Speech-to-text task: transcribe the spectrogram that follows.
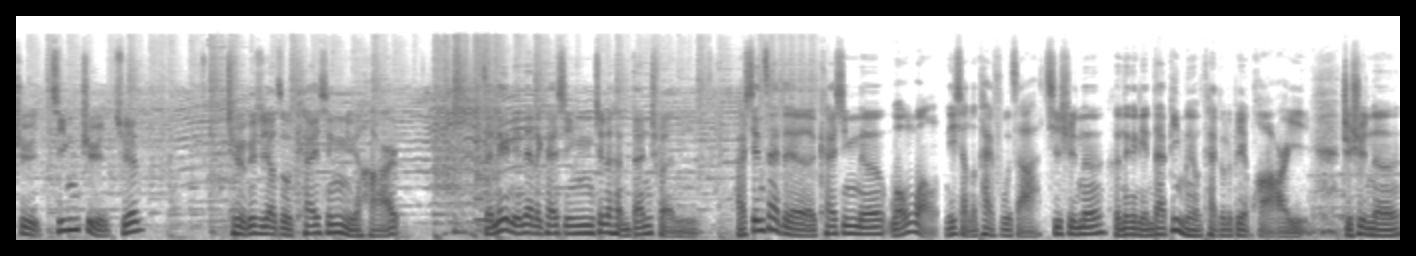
是金志娟。这首歌曲叫做《开心女孩儿》。在那个年代的开心真的很单纯，而现在的开心呢，往往你想的太复杂，其实呢和那个年代并没有太多的变化而已，只是呢。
